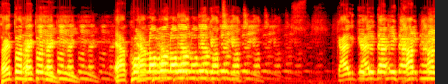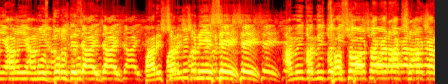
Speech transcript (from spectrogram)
তাই তো নাকি? এখন লবণ দেওয়ার দিক আছে কালকে যদি আমি খাটনি আমি মজদুরিতে যাই পারিশ্রমিক নিয়ে এসে আমি যদি ছশো টাকার আটশো টাকার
